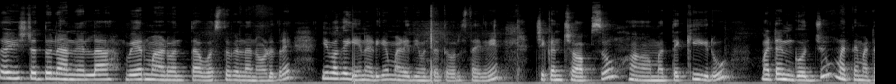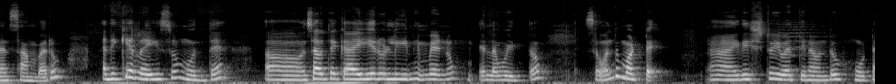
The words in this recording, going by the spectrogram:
ಸೊ ಇಷ್ಟೊತ್ತು ನಾನೆಲ್ಲ ವೇರ್ ಮಾಡುವಂಥ ವಸ್ತುಗಳನ್ನ ನೋಡಿದ್ರೆ ಇವಾಗ ಏನು ಅಡುಗೆ ಮಾಡಿದ್ದೀವಿ ಅಂತ ತೋರಿಸ್ತಾ ಇದ್ದೀನಿ. ಚಿಕನ್ ಚಾಪ್ಸು ಮತ್ತು ಕೀರು ಮಟನ್ ಗೊಜ್ಜು, ಮತ್ತು ಮಟನ್ ಸಾಂಬಾರು, ಅದಕ್ಕೆ ರೈಸು ಮುದ್ದೆ ಸೌತೆಕಾಯಿ, ಈರುಳ್ಳಿ, ನಿಂಬೆಹಣ್ಣು ಎಲ್ಲವೂ ಇತ್ತು. ಸೊ ಒಂದು ಮೊಟ್ಟೆ. ಇದಿಷ್ಟು ಇವತ್ತಿನ ಒಂದು ಊಟ.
